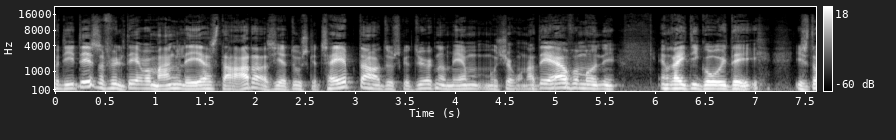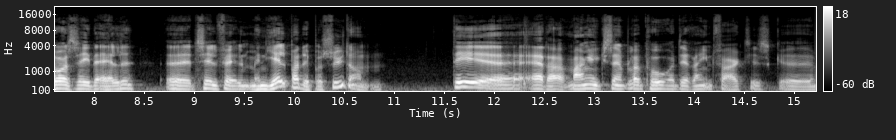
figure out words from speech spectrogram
Fordi det er selvfølgelig der, hvor mange læger starter og siger, at du skal tabe dig, og du skal dyrke noget mere motion. Og det er jo formodentlig en rigtig god idé i stort set alle øh, tilfælde. Men hjælper det på sygdommen? Det øh, er der mange eksempler på, at det rent faktisk øh,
